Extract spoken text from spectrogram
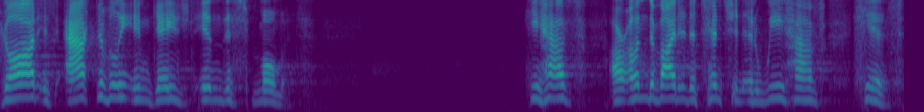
God is actively engaged in this moment. He has our undivided attention, and we have His.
